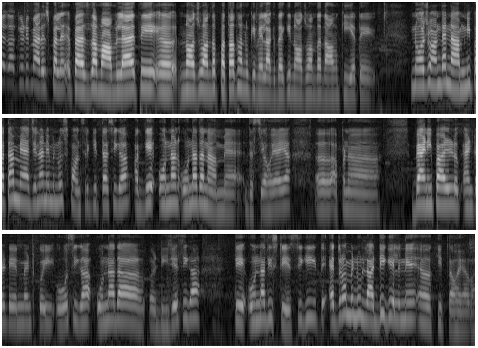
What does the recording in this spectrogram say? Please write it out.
ਜਗ੍ਹਾ ਕਿਹੜੀ ਮੈਰਿਜ ਪੈਲੇਸ ਦਾ ਮਾਮਲਾ ਹੈ ਤੇ ਨੌਜਵਾਨ ਦਾ ਪਤਾ ਤੁਹਾਨੂੰ ਕਿਵੇਂ ਲੱਗਦਾ ਕਿ ਨੌਜਵਾਨ ਦਾ ਨਾਮ ਕੀ ਹੈ ਤੇ? ਨੌਜਵਾਨ ਦਾ ਨਾਮ ਨਹੀਂ ਪਤਾ ਮੈਂ ਜਿਨ੍ਹਾਂ ਨੇ ਮੈਨੂੰ ਸਪਾਂਸਰ ਕੀਤਾ ਸੀਗਾ ਅੱਗੇ ਉਹਨਾਂ ਉਹਨਾਂ ਦਾ ਨਾਮ ਮੈਂ ਦੱਸਿਆ ਹੋਇਆ ਆ। ਆਪਣਾ ਬੈਣੀਪਾਲ ਐਂਟਰਟੇਨਮੈਂਟ ਕੋਈ ਉਹ ਸੀਗਾ ਉਹਨਾਂ ਦਾ ਡੀਜੇ ਸੀਗਾ। ਤੇ ਉਹਨਾਂ ਦੀ ਸਟੇਜ ਸੀਗੀ ਤੇ ਇਧਰੋਂ ਮੈਨੂੰ ਲਾਡੀ ਗਿੱਲ ਨੇ ਅ, ਕੀਤਾ ਹੋਇਆ ਵਾ।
